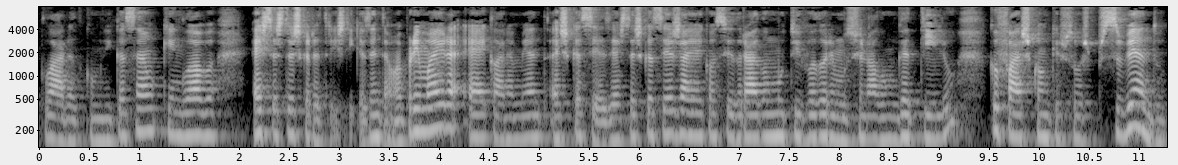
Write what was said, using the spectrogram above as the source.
clara de comunicação que engloba estas três características. Então, a primeira é claramente a escassez. Esta escassez já é considerada um motivador emocional, um gatilho, que faz com que as pessoas, percebendo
